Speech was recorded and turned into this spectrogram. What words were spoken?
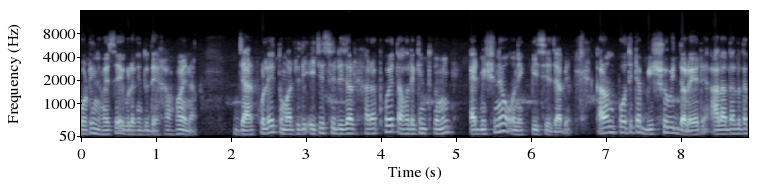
কঠিন হয়েছে, এগুলো কিন্তু দেখা হয় না। যার ফলে তোমার যদি এইচএসসি রেজাল্ট খারাপ হয়, তাহলে কিন্তু তুমি অ্যাডমিশনেও অনেক পিছিয়ে যাবে। কারণ প্রতিটা বিশ্ববিদ্যালয়ের আলাদা আলাদা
